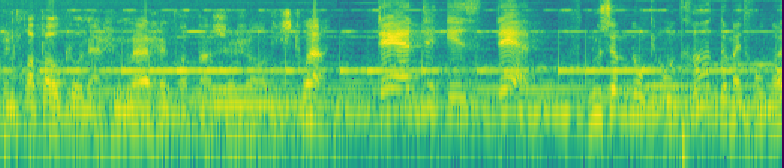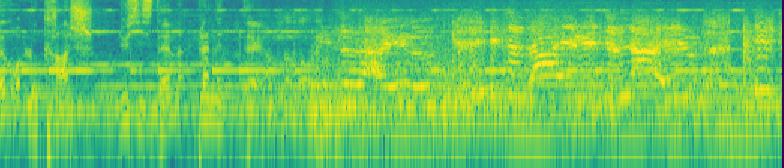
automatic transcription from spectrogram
Je ne crois pas au clonage humain, je ne crois pas à ce genre d'histoire. Dead is dead. Nous sommes donc en train de mettre en œuvre le crash du système planète Terre. It's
